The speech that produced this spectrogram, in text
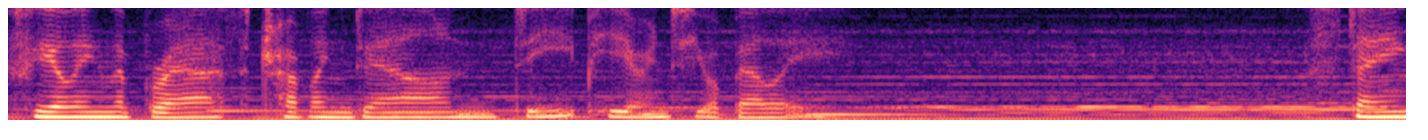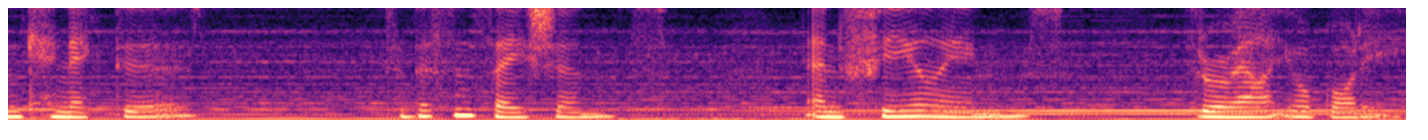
Feeling the breath traveling down deep here into your belly, staying connected to the sensations and feelings throughout your body.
